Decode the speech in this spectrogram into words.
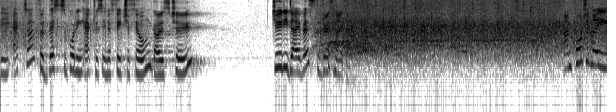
the AACTA for Best Supporting Actress in a Feature Film goes to Judy Davis, the dressmaker. Unfortunately,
